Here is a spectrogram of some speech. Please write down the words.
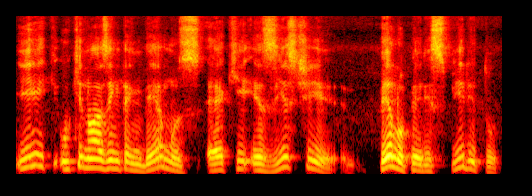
E o que nós entendemos é que existe, pelo perispírito,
